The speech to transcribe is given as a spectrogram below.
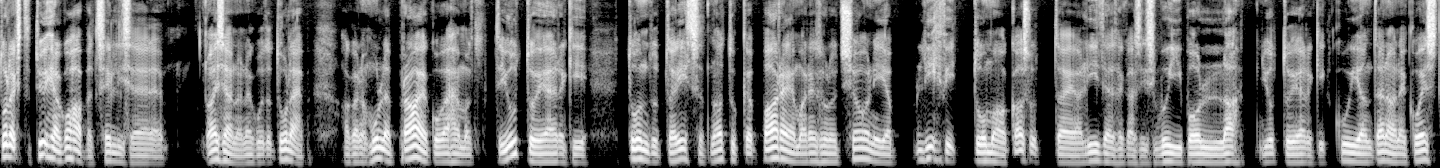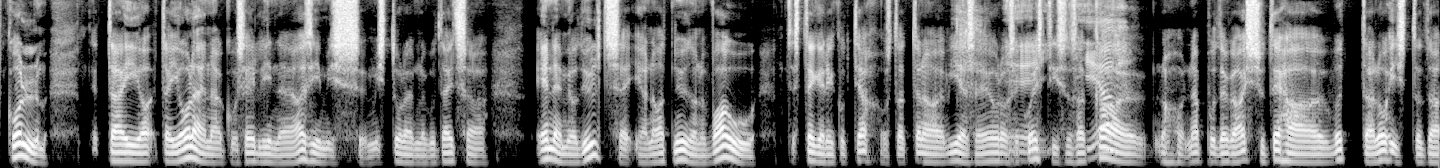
tuleks ta tühja koha pealt sellise asjana, nagu ta tuleb. aga noh, mulle praegu vähemalt jutu järgi tundub ta lihtsalt natuke parema resolutsiooni ja lihvituma kasutajaliidesega siis võib-olla jutu järgi, kui on tänane Quest kolm. et ta ei, ta ei ole nagu selline asi, mis, mis tuleb nagu täitsa ennem ei olnud üldse ja no vot nüüd on vau sest tegelikult jah, ostad täna viiesaja eurose Questi, sa saad ja. ka noh näppudega asju teha, võtta, lohistada,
